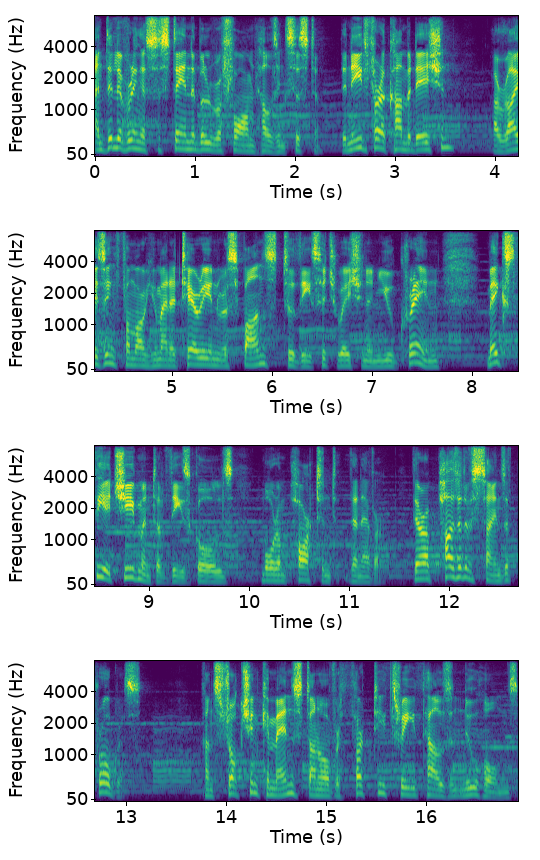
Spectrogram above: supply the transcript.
and delivering a sustainable reformed housing system. The need for accommodation, arising from our humanitarian response to the situation in Ukraine, makes the achievement of these goals more important than ever. There are positive signs of progress. Construction commenced on over 33,000 new homes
